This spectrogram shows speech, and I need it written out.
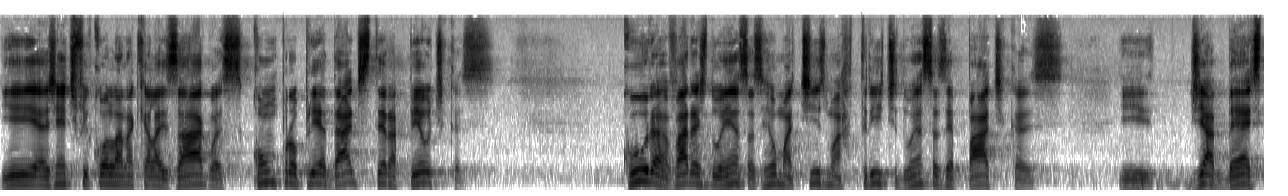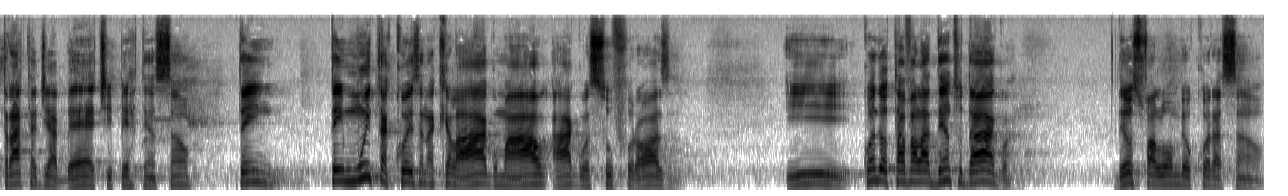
E a gente ficou lá naquelas águas com propriedades terapêuticas. Cura várias doenças, reumatismo, artrite, doenças hepáticas e diabetes, trata diabetes, hipertensão. Tem, tem muita coisa naquela água, uma água sulfurosa. E quando eu estava lá dentro d'água, Deus falou ao meu coração:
